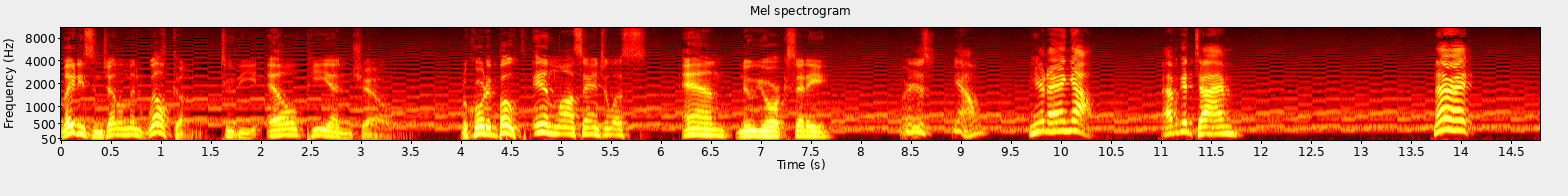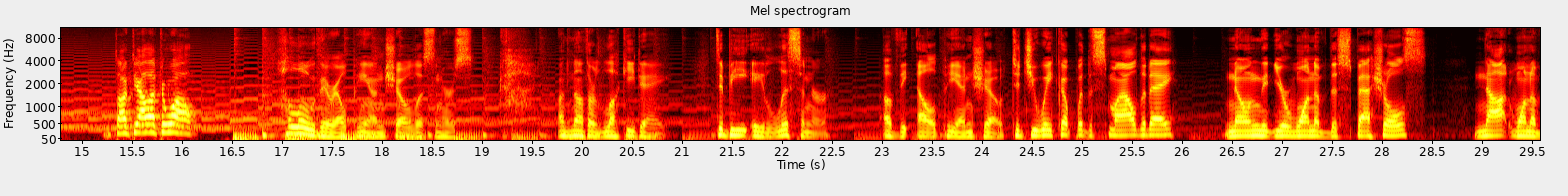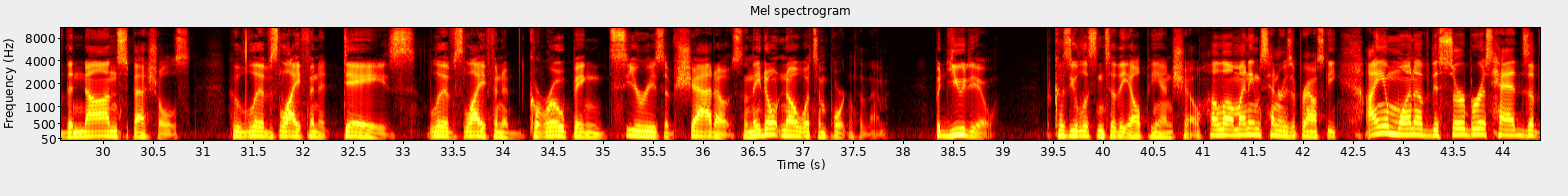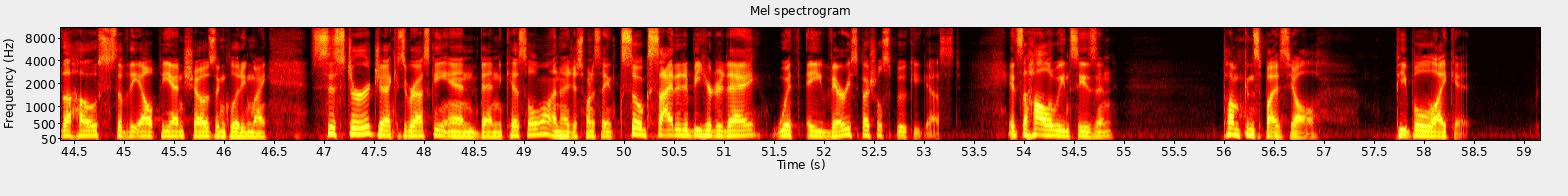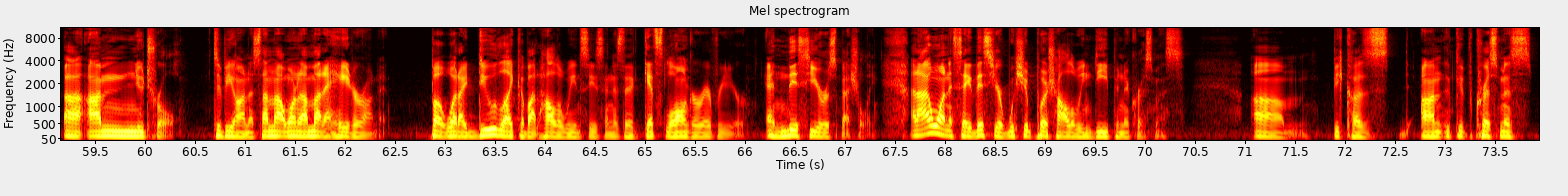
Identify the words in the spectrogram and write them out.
Ladies and gentlemen, welcome to the LPN Show. Recorded both in Los Angeles and New York City. We're just, you know, here to hang out, have a good time. All right. I'll talk to y'all after a while. Hello there, LPN show listeners. God, another lucky day to be a listener of the LPN show. Did you wake up with a smile today, knowing that you're one of the specials, not one of the non specials who lives life in a daze, lives life in a groping series of shadows, and they don't know what's important to them? But you do because you listen to the LPN show. Hello, my name is Henry Zebrowski. I am one of the Cerberus heads of the hosts of the LPN shows, including my sister, Jackie Zebrowski, and Ben Kissel. And I just want to say, so excited to be here today with a very special spooky guest. It's the Halloween season. Pumpkin spice, y'all. People like it. Uh, I'm neutral, to be honest. I'm not one. I'm not a hater on it. But what I do like about Halloween season is that it gets longer every year, and this year especially. And I want to say this year we should push Halloween deep into Christmas, um, because on Christmas,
